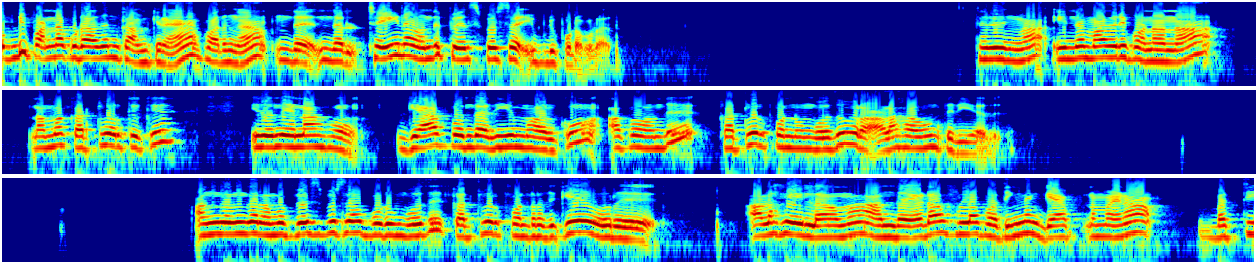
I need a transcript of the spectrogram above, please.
எப்படி பண்ணக்கூடாதுன்னு காமிக்கிறேன். பாருங்கள் இந்த இந்த செயினை வந்து பெருசு பெருசாக இப்படி போடக்கூடாது. தெரியுதுங்களா? இந்த மாதிரி பண்ணோன்னா நம்ம கட் ஒர்க்குக்கு இது வந்து என்னாகும்? கேப் வந்து அதிகமாக இருக்கும். அப்போ வந்து கட் ஒர்க் பண்ணும்போது ஒரு அழகாகவும் தெரியாது. அங்கங்கே ரொம்ப பெருசு பெருசாக போடும்போது கட் ஒர்க் பண்ணுறதுக்கே ஒரு அழகே இல்லாமல் அந்த இடம் ஃபுல்லாக பார்த்திங்கன்னா கேப் நம்ம ஏன்னா பத்தி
